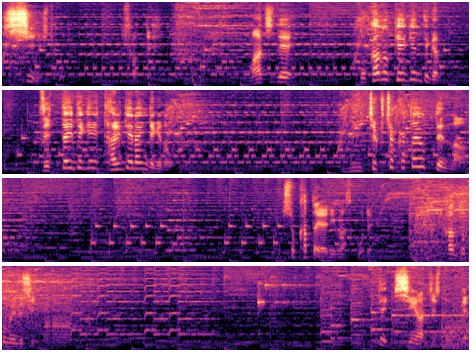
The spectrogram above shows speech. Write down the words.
C にしとこうちょっと待って。マジで他の経験値が絶対的に足りてないんだけど。めちゃくちゃ偏ってんな。ちょっと肩やりますこれ。監督もいるし。で新アーティスト OK、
